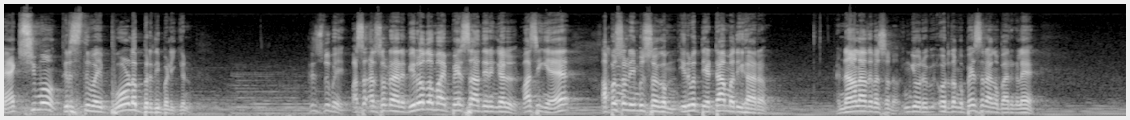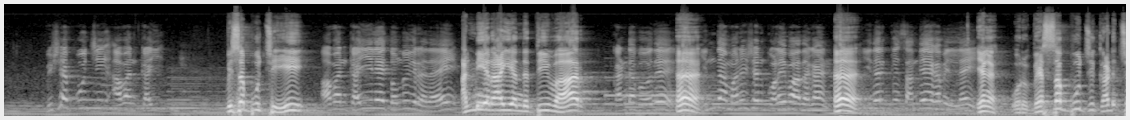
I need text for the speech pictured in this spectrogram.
மேக்சிமம் கிறிஸ்துவை போல பிரதிபலிக்கணும். கிறிஸ்துவை சொல்றாரு விரோதமாய் பேசாதிருங்கள். வாசிங்க. அப்போ சொல்லி புஸ்தகம் இருபத்தி எட்டாம் அதிகாரம் நாலாவது வசனம். இங்கே ஒரு ஒருத்தவங்க பேசுகிறாங்க பாருங்களேன். விஷப்பூச்சி அவன் கை விஷப்பூச்சி அவன் கையிலே தொங்குகிறதை அந்நியராகி அந்த தீவார் கண்டபோது. இந்த மனுஷன் கொலைபாதகன். இதற்கு சந்தேகமில்லை. ஏங்க ஒரு விஷப்பூச்சி கடிச்ச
